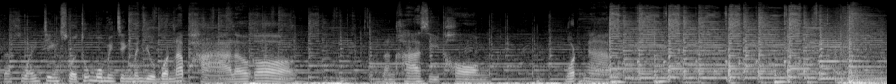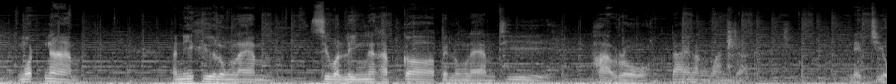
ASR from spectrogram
แต่สวยจริง สวยทุกมุมจริง ๆ มันอยู่บนหน้าผาแล้วก็หลังคาสีทอง งดงาม งดงาม อันนี้คือโรงแรมซิวลิงนะครับ ก็เป็นโรงแรมที่พาโร ได้รางวัลจากเนจิโอ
